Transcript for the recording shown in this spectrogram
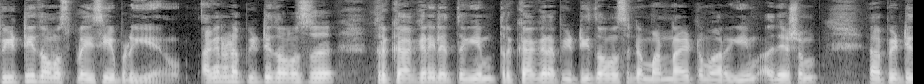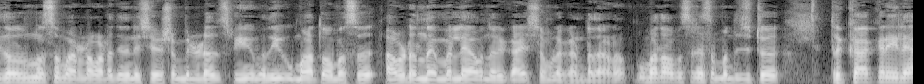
പി ടി തോമസ് പ്ലേസ് ചെയ്യപ്പെടുകയായിരുന്നു. അങ്ങനെയാണ് പി ടി തോമസ് തൃക്കാക്കരയിൽ എത്തുകയും തൃക്കാക്കര പി ടി തോമസിന്റെ മണ്ണായിട്ട് മാറുകയും അതിനുശേഷം പി ടി തോമസ് മരണമടഞ്ഞതിന് ശേഷം പിന്നീട് ശ്രീമതി ഉമാ തോമസ് അവിടെ നിന്ന് എം എൽ എ ആവുന്ന ഒരു കാഴ്ച നമ്മൾ കണ്ടതാണ്. ഉമാ തോമസിനെ സംബന്ധിച്ചിട്ട് തൃക്കാക്കരയിലെ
